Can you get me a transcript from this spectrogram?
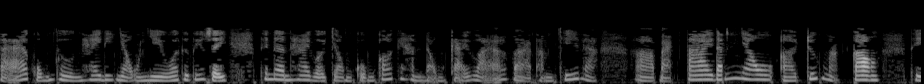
xã cũng thường hay đi nhậu nhiều á thưa tiến sĩ. Thế nên hai vợ chồng cũng có cái hành động cãi vã và thậm chí là à, bạc tay đánh nhau à, trước mặt con. Thì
